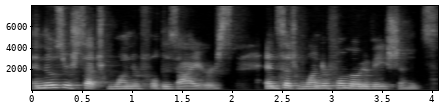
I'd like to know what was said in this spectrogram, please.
And those are such wonderful desires and such wonderful motivations.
